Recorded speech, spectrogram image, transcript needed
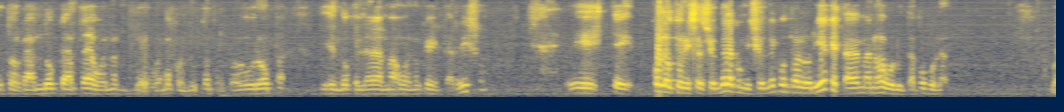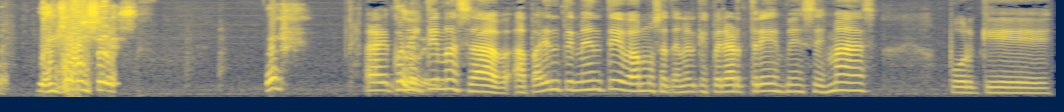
otorgando cartas de buena, de buena conducta por toda Europa, diciendo que él era más bueno que el Carrizo, este, con la autorización de la Comisión de Contraloría que estaba en manos de Voluntad Popular. Bueno, entonces, bueno, Ahora, con el tema Saab, aparentemente vamos a tener que esperar tres meses más porque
